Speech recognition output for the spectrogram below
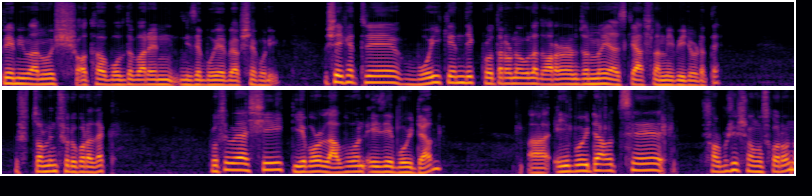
প্রেমী মানুষ, অথবা বলতে পারেন নিজে বইয়ের ব্যবসা করি সেই ক্ষেত্রে বই কেন্দ্রিক প্রতারণাগুলো ধরানোর জন্যই আজকে আসলাম এই ভিডিওটাতে। চলেন শুরু করা যাক। প্রথমে আসি কে বড় লাভবান এই যে বইটা। এই বইটা হচ্ছে সর্বশেষ সংস্করণ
